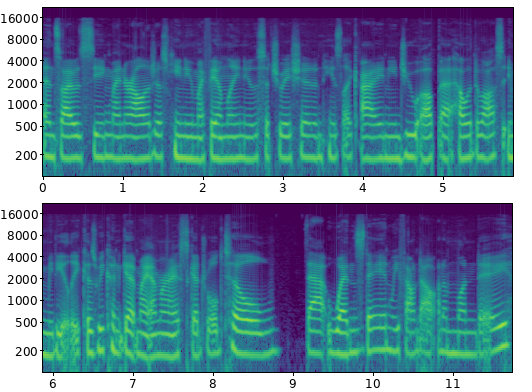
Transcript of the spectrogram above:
And so I was seeing my neurologist. He knew my family, knew the situation, and he's like, I need you up at Helen DeVos immediately because we couldn't get my MRI scheduled till that Wednesday, and we found out on a Monday.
